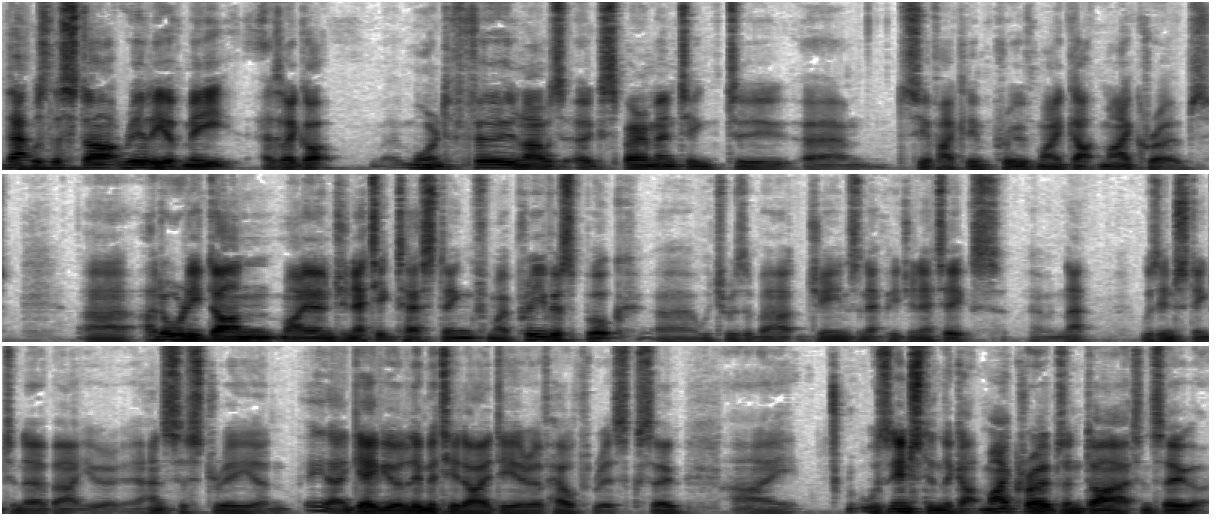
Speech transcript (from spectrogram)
That was the start, really, of me as I got more into food, and I was experimenting to um, see if I could improve my gut microbes. Uh, I'd already done my own genetic testing for my previous book, uh, which was about genes and epigenetics, and that was interesting to know about your ancestry and, you know, and gave you a limited idea of health risk. So I was interested in the gut microbes and diet, and so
